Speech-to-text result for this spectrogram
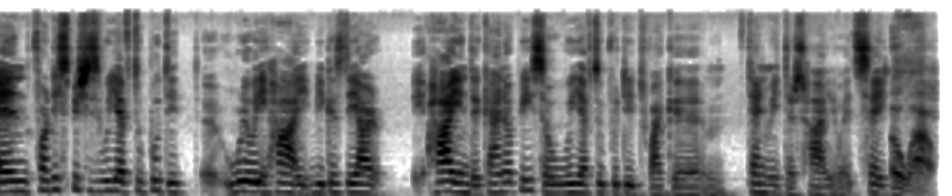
And for this species, we have to put it uh, really high because they are high in the canopy. So we have to put it like um, 10 meters high, let's say. Oh, wow.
